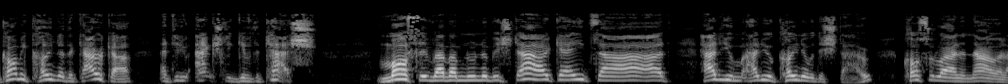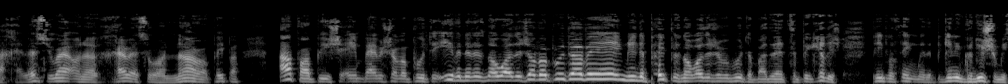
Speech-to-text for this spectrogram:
can't be kind of the karaka until you actually give the cash. Masiv Rav Amnuna b'shtar keitzad. How do you how do you coin it with the shtar? Kosulai and a nar You write on a cheres or a nar or paper. Even if there's no other Shavapruta, I mean, the paper is no other Shavapruta, by the way, it's a big Kiddush. People think with the beginning Kedusha, we,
